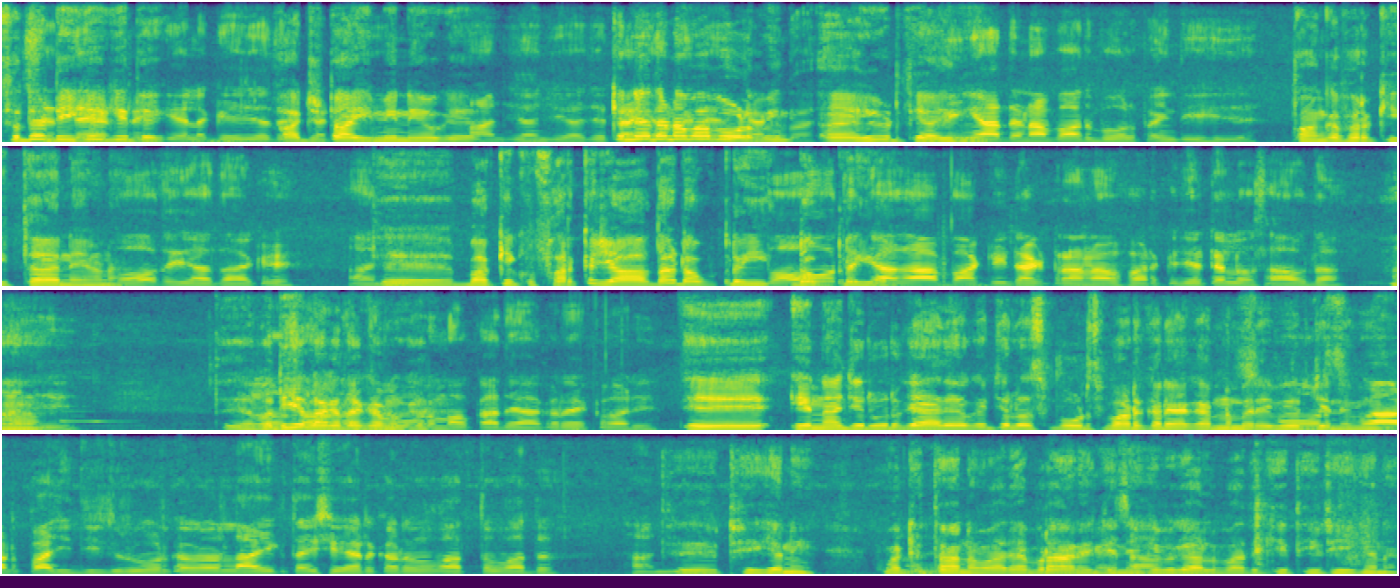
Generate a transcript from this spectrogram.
ਸਿੱਧੇ ਟੀਕੇ ਟੀਕੇ ਕੀਤੇ। ਲੱਗੇ ਜੇ ਤੇ ਅੱਜ 2.5 ਮਹੀਨੇ ਹੋ ਗਏ। ਹਾਂਜੀ ਹਾਂਜੀ ਅਜੇ ਕਿੰਨੇ ਦਿਨਾਂ ਬਾਅਦ ਬੋਲ ਵੀ ਹੀਟ ਤੇ ਆਈ? 20 ਦਿਨਾਂ ਬਾਅਦ ਬੋਲ ਪੈਂਦੀ ਸੀ ਜੀ। ਤੰਗ ਫਿਰ ਕੀਤਾ ਇਹਨੇ ਹਨਾ? ਬਹੁਤ ਜ਼ਿਆਦਾ ਕਿ ਹਾਂਜੀ। ਤੇ ਬਾਕੀ ਕੋਈ ਫ਼ਰਕ ਜਾਪਦਾ ਡਾਕਟਰੀ ਬਹੁਤ ਡਾਕਟਰੀ ਦਾ? ਜ਼ਿਆਦਾ ਬਾਕੀ ਡਾਕਟਰਾਂ ਨਾਲ ਫ਼ਰਕ ਜੇ ਢਿੱਲੋਂ ਸਾਹਿਬ ਦਾ। ਹਾਂਜੀ। ਤੇ ਵਧੀਆ ਲੱਗਦਾ ਕੰਮ ਜ਼ਰੂਰ ਮੌਕਾ ਦਿਆ ਕਰੋ ਇੱਕ ਵਾਰੀ। ਤੇ ਇਹਨਾਂ ਜ਼ਰੂਰ ਕਹਿ ਦਿਓ ਕਿ ਚਲੋ ਸਪੋਰਟਸ ਪਾਰਟ ਕਰਿਆ ਕਰਨ ਮੇਰੇ ਵੀਰ ਜਿੰਨੇ ਵੀ। ਸਮਾਰਟ ਭਾਜੀ ਜੀ ਜ਼ਰੂਰ ਕਰੋ ਲਾਈਕ ਤੇ ਸ਼ੇਅਰ ਕਰੋ ਵੱਧ ਤੋਂ ਵੱਧ। ਤੇ ਠੀਕ ਹੈ ਨਹੀਂ ਬਾਕੀ ਧੰਨਵਾਦ ਹੈ ਭਰਾ ਨੇ ਜਿੰਨੀ ਕੀ ਵੀ ਗੱਲਬਾਤ ਕੀਤੀ ਠੀਕ ਹੈ ਨਾ?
